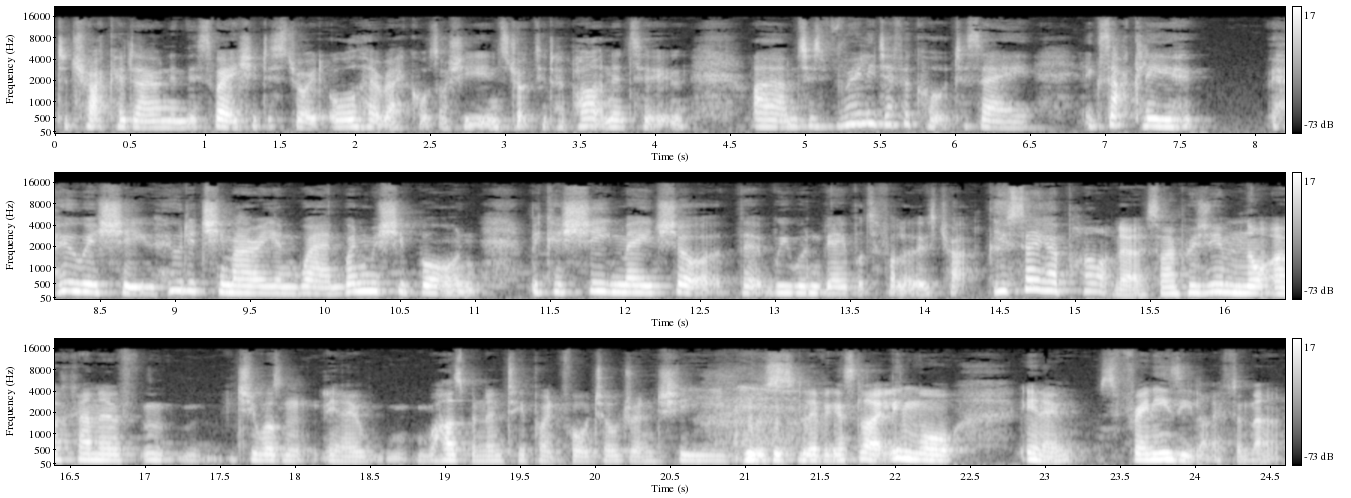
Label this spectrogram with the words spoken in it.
to track her down in this way. She destroyed all her records, or she instructed her partner to. Um, so it's really difficult to say exactly who is she, who did she marry, and when, when was she born, because she made sure that we wouldn't be able to follow those tracks. You say her partner, so I presume not a kind of mm, she wasn't, you know, husband and two point four children. She was living a slightly more you know, free and easy life than that.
